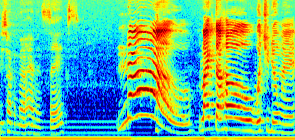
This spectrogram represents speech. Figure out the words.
You talking about having sex? No, like the whole "what you doing?"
